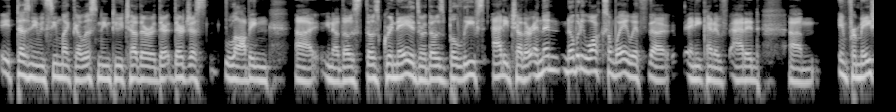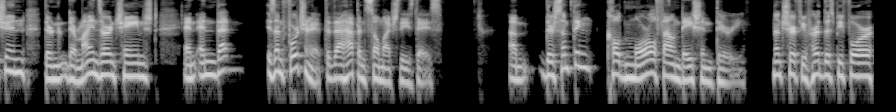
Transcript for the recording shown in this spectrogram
it doesn't even seem like they're listening to each other. They're, they're just lobbing uh, you know those those grenades or those beliefs at each other, and then nobody walks away with uh, any kind of added um, information. Their their minds aren't changed, and and that is unfortunate that that happens so much these days. Um, there's something called moral foundation theory. Not sure if you've heard this before,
